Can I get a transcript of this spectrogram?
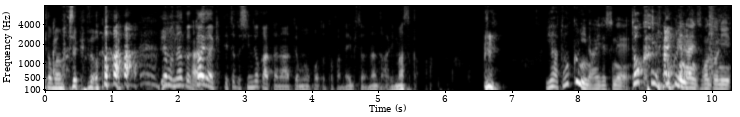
そう思いましたけど。でもなんか海外来てちょっとしんどかったなって思うこととかのエピソードなんかありますか？いや、特にないですね。特にない。特にないです、本当に。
